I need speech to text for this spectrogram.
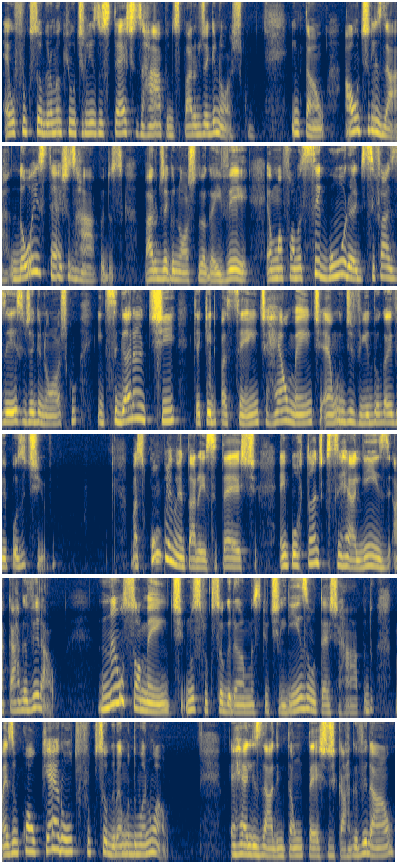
é o fluxograma que utiliza os testes rápidos para o diagnóstico. Então, ao utilizar dois testes rápidos para o diagnóstico do HIV, é uma forma segura de se fazer esse diagnóstico e de se garantir que aquele paciente realmente é um indivíduo HIV positivo. Mas complementar a esse teste, é importante que se realize a carga viral. Não somente nos fluxogramas que utilizam o teste rápido, mas em qualquer outro fluxograma do manual. É realizado então um teste de carga viral,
